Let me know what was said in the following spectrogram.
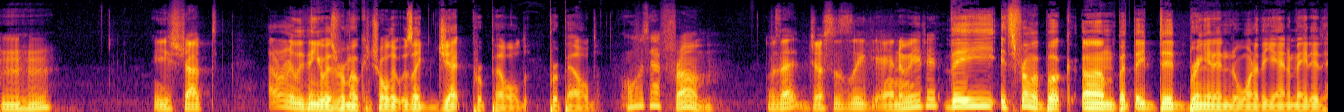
Mm-hmm. He strapped. I don't really think it was remote controlled. It was like jet propelled propelled. What was that from? Was that Justice League animated? They it's from a book, um, but they did bring it into one of the animated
